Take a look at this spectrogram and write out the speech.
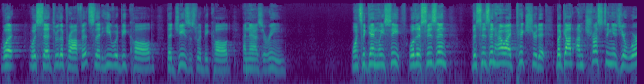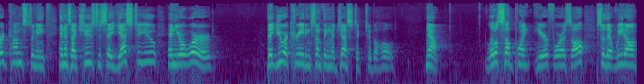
what was said through the prophets that he would be called, that Jesus would be called a Nazarene. Once again, we see, well, this isn't this isn't how I pictured it. But God, I'm trusting as your word comes to me and as I choose to say yes to you and your word, that you are creating something majestic to behold. Now, little subpoint here for us all so that we don't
